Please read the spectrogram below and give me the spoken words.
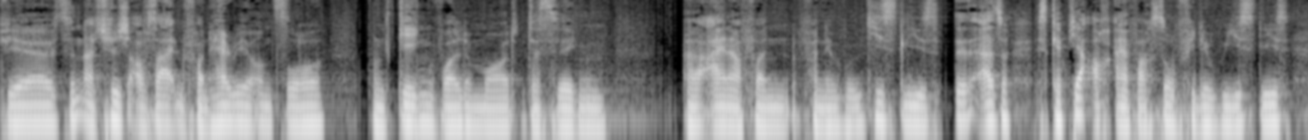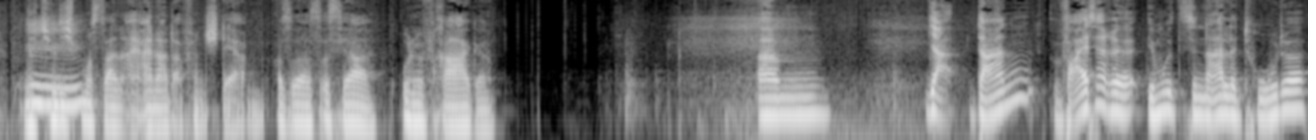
Wir sind natürlich auf Seiten von Harry und so und gegen Voldemort. Deswegen äh, einer von, von den Weasleys. Also es gibt ja auch einfach so viele Weasleys. Natürlich mhm. muss dann einer davon sterben. Also das ist ja ohne Frage. Ähm, ja, dann weitere emotionale Tode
